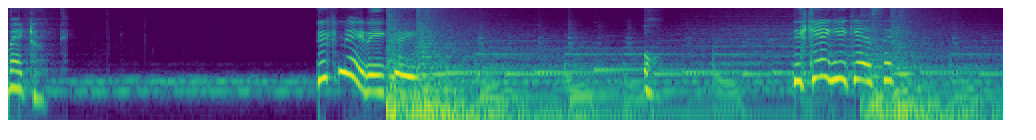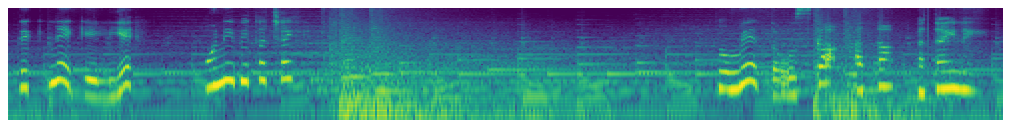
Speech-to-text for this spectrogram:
मैं ढूंढती। दिख नहीं रही कहीं। ओह, दिखेगी कैसे? दिखने के लिए होनी भी तो चाहिए। तुम्हें तो उसका अता पता ही नहीं।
